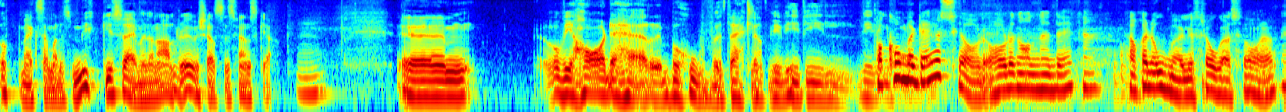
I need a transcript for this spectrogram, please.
uppmärksammades mycket i Sverige men den har aldrig översatts till svenska. Ehm, och vi har det här behovet verkligen att vi, vi vill... Vi Vad kommer det sig av? då? Har du någon, det kan- kanske en omöjlig fråga att svara på.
